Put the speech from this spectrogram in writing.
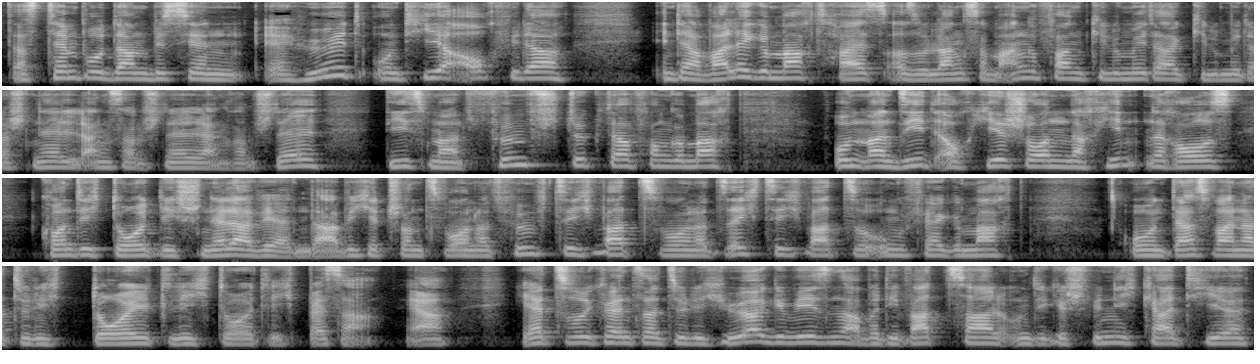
das Tempo dann ein bisschen erhöht und hier auch wieder Intervalle gemacht, heißt also langsam angefangen, Kilometer, Kilometer schnell, langsam schnell, langsam schnell. Diesmal fünf Stück davon gemacht und man sieht auch hier schon nach hinten raus, konnte ich deutlich schneller werden. Da habe ich jetzt schon 250 Watt, 260 Watt so ungefähr gemacht. Und das war natürlich deutlich, deutlich besser. Ja, Herzfrequenz natürlich höher gewesen, aber die Wattzahl und die Geschwindigkeit hier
